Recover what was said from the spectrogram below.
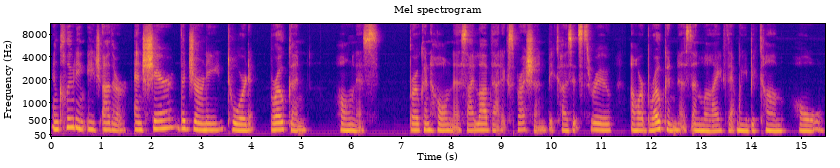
including each other, and share the journey toward broken wholeness. Broken wholeness. I love that expression because it's through our brokenness in life that we become whole.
